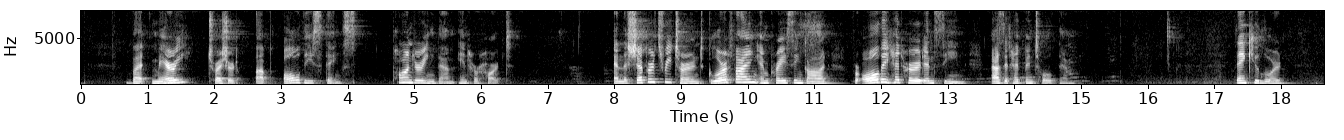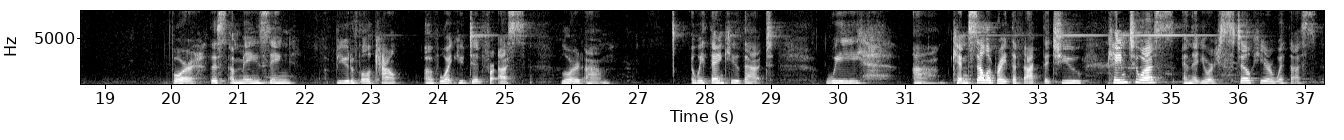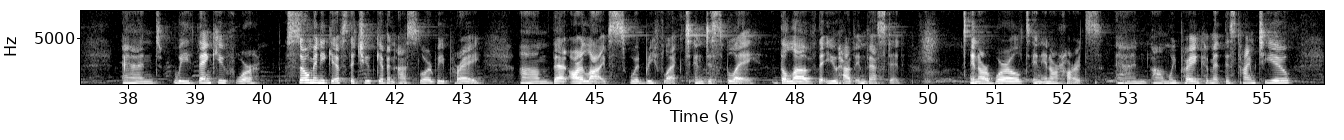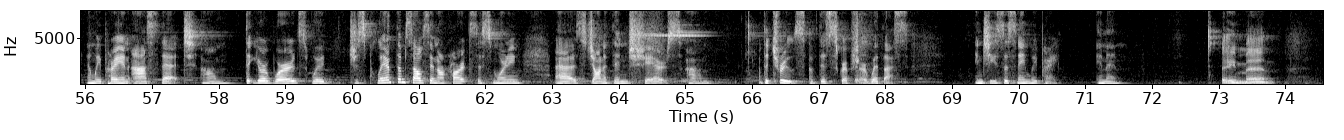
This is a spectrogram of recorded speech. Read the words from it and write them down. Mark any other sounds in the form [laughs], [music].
But Mary treasured up all these things, pondering them in her heart. And the shepherds returned, glorifying and praising God for all they had heard and seen as it had been told them. Thank you, Lord, for this amazing, beautiful account of what you did for us, Lord. Um, and we thank you that we uh, can celebrate the fact that you came to us and that you are still here with us. And we thank you for so many gifts that you've given us, Lord. We pray um, that our lives would reflect and display the love that you have invested in our world and in our hearts. And um, we pray and commit this time to you. And we pray and ask that, um, that your words would just plant themselves in our hearts this morning as Jonathan shares um, the truths of this scripture with us. In Jesus' name we pray. Amen. Amen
